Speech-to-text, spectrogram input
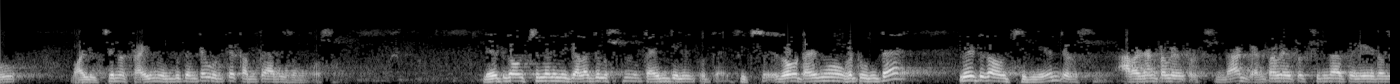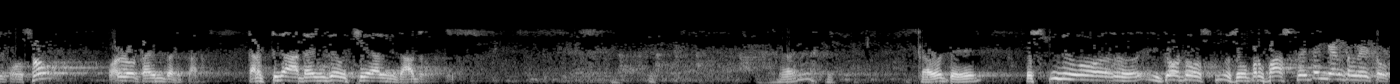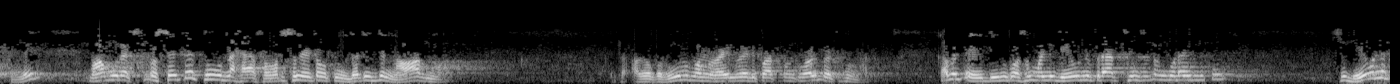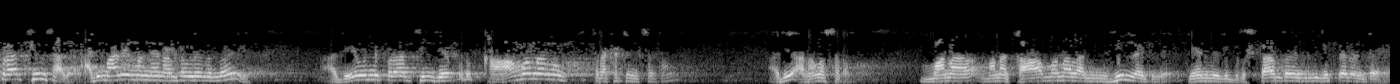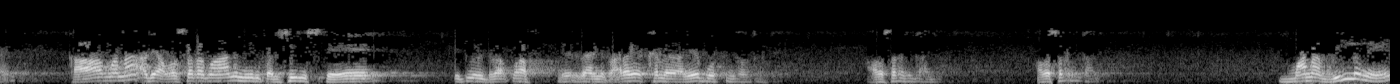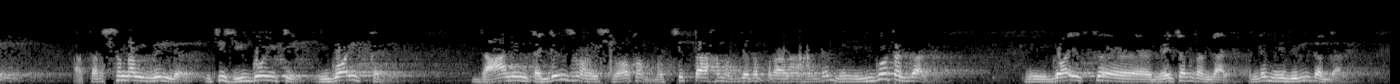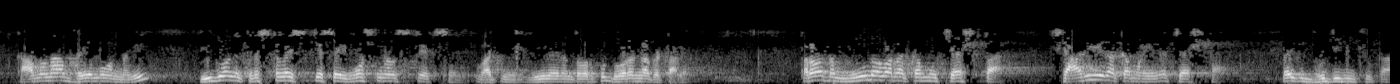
వాళ్ళు ఇచ్చిన టైం ఎందుకంటే ఉంటే కంపారిజన్ కోసం. లేట్గా వచ్చిందని మీకు ఎలా తెలుస్తుంది? టైం తెలియకపోతే. ఫిక్స్ ఏదో టైం ఒకటి ఉంటే లేటుగా వచ్చింది అని తెలుస్తుంది. అరగంట లేట్ వచ్చిందా? గంట లేట్ వచ్చిందా తెలియడం కోసం వాళ్ళు టైం పెడతారు. కరెక్ట్గా ఆ టైంకే వచ్చేయాలని కాదు. కాబట్టి వస్తుంది ఓ- ఇటోటో వస్తుంది సూపర్ ఫాస్ట్ అయితే గంట లేట్ అవుతుంది. మామూలు ఎక్స్ప్రెస్ అయితే two and half hours late అవుతుంది. దట్ ఈస్ ది నార్మల్ అదొక రూల్ మన రైల్వే డిపార్ట్మెంట్ వాళ్ళు పెట్టుకున్నారు. కాబట్టి దీనికోసం మళ్ళీ దేవుణ్ణి ప్రార్థించడం కూడా ఎందుకు? సో దేవుణ్ణి ప్రార్థించాలి. అది మానేమని నేను అంటలేదండి ఆ దేవుణ్ణి ప్రార్థించేప్పుడు కామనను ప్రకటించటం అది అనవసరం. మన మన కామనలన్నీ ఇలాంటివే నేను మీకు దృష్టాంతం ఎందుకు చెప్పానంటే కామన అది అవసరమా అని మీరు పరిశీలిస్తే ఇట్ విల్ డ్రాప్ ఆఫ్ మీరు దాన్ని పారయక్కర్లేదు అదే పోతుంది అవసరం. అవసరం కాదు. అవసరం కాదు. మన విల్లుని ఆ personal will which is egoity egoic అది దానిని తగ్గించడం ఈ శ్లోకం. మచ్చిత్తాహ మధ్యత ప్రాణ అంటే మీ ఈగో తగ్గాలి. మీ ఈగోయిక్ నేచర్ uh, తగ్గాలి. అంటే మీ విల్లు తగ్గాలి. కామనా భయము అన్నవి ఈగోని క్రిస్టలైజ్ చేసే ఇమోషనల్ స్టేట్స్ వాటిని వీలైనంత వరకు దూరంగా పెట్టాలి. తర్వాత మూడవ రకము చేష్ట శారీరకమైన చేష్ట లైక్ భుజించుట.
